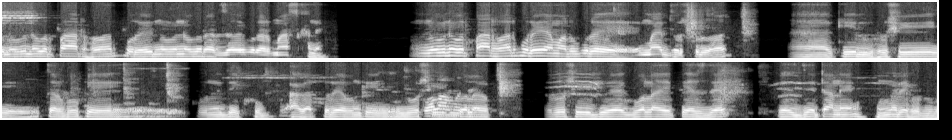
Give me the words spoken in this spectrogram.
নবীনগর পার হওয়ার পরে নবীনগর আর জয়পুরার মাঝখানে। নবীনগর পার হওয়ার পরে আমার উপরে মায়ের ধর শুরু হয়। আহ, কিল ঘুষি তার বুকে কোনি দিয়ে খুব আঘাত করে এবং কি রশি গলার রশি দিয়ে গলায় পেঁচ দেয় পেঁচ দিয়ে টানে মেরে ফেলব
